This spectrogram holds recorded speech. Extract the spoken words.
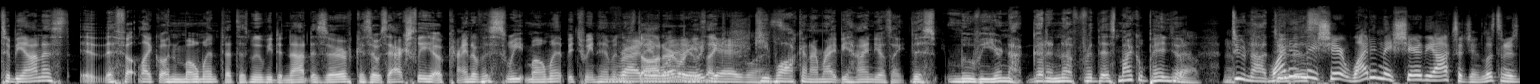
to be honest, it, it felt like a moment that this movie did not deserve because it was actually a kind of a sweet moment between him and Right, his daughter, wa- where he's like, yeah, "Keep walking, I'm right behind you." I was like, "This movie, you're not good enough for this, Michael Pena. No, no. Do not Why do didn't this." they share? Why didn't they share the oxygen, listeners?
